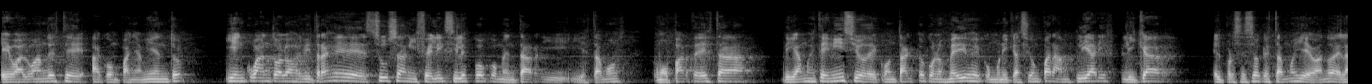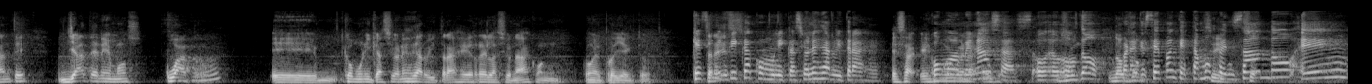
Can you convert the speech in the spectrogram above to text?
evaluando este acompañamiento. Y en cuanto a los arbitrajes de Susan y Félix, sí les puedo comentar, y, estamos como parte de esta, digamos, este inicio de contacto con los medios de comunicación para ampliar y explicar el proceso que estamos llevando adelante. Ya tenemos cuatro eh, comunicaciones de arbitraje relacionadas con, con el proyecto. ¿Qué significa comunicaciones de arbitraje? ¿Como amenazas? o, no, para que sepan que estamos pensando en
